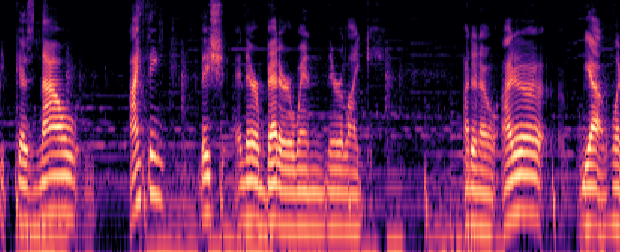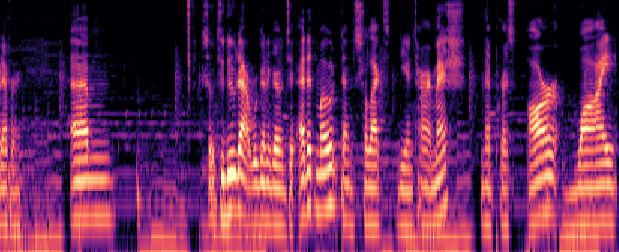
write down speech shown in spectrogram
because now I think they should they're better when they're like I don't know. I uh, yeah, whatever. Um so to do that, we're gonna go into edit mode, then select the entire mesh, then press R, Y,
